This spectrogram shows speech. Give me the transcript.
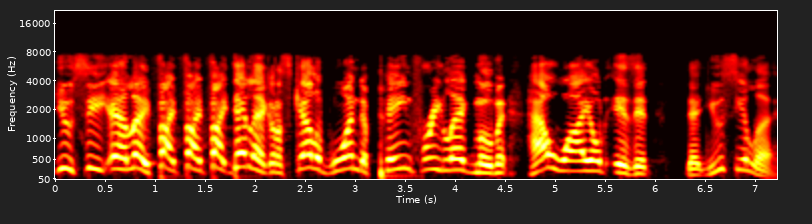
UCLA. Fight, fight, fight. Dead leg on a scale of one to pain free leg movement. How wild is it that UCLA,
